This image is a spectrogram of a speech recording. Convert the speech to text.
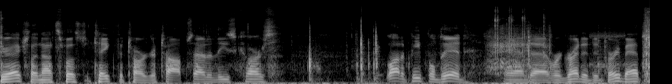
You're actually not supposed to take the targa tops out of these cars. A lot of people did and uh, regretted it very badly.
